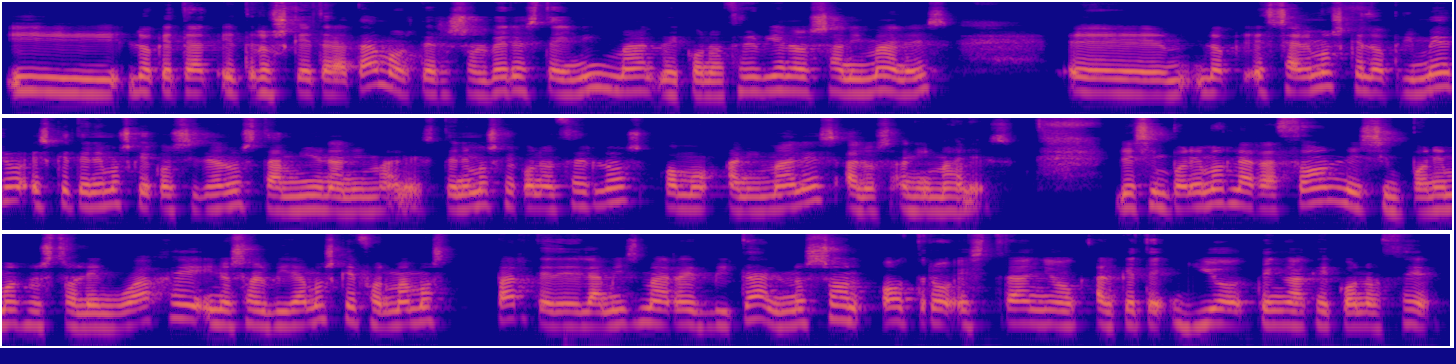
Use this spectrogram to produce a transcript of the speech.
y los que tratamos de resolver este enigma, de conocer bien a los animales, eh, sabemos que lo primero es que tenemos que considerarlos también animales. Tenemos que conocerlos como animales a los animales. Les imponemos la razón, les imponemos nuestro lenguaje y nos olvidamos que formamos parte de la misma red vital. No son otro extraño al que yo tenga que conocer.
